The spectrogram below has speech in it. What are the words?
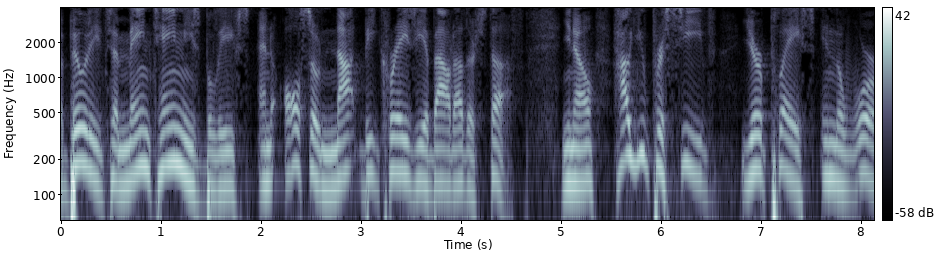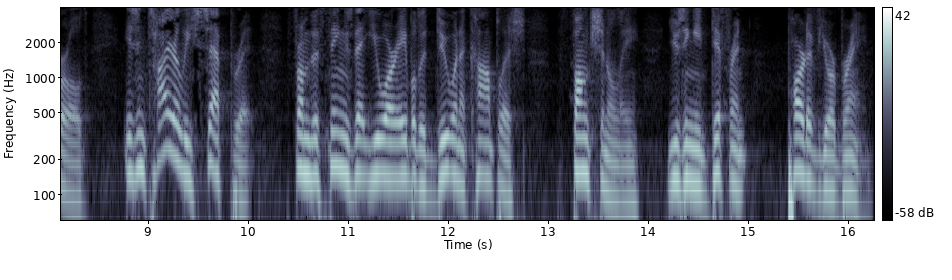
ability to maintain these beliefs and also not be crazy about other stuff. You know, how you perceive your place in the world is entirely separate from the things that you are able to do and accomplish functionally using a different part of your brain.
